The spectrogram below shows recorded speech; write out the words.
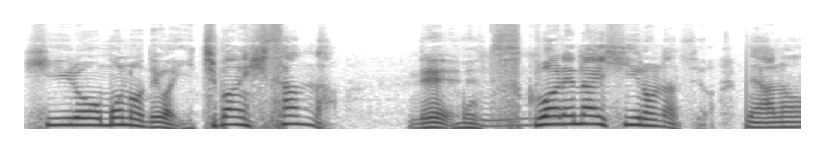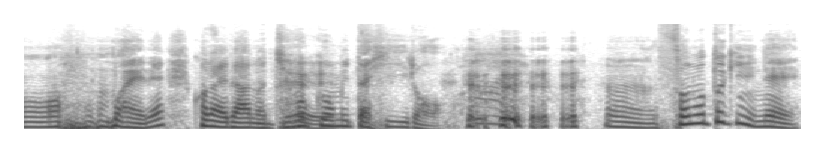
ヒーローものでは一番悲惨なね。もう救われないヒーローなんですよ。ね、あのー 前ね、この間あの地獄を見たヒーロー、うん、その時にね、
